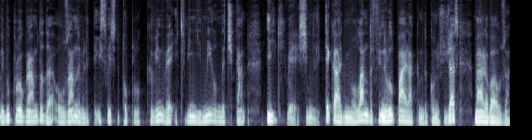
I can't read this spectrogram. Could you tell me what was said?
ve bu programda da Oğuzhan'la birlikte İsveçli topluluk Queen ve 2020 yılında çıkan ilk ve şimdilik tek albümü olan The Funeral Pyre hakkında konuşacağız. Merhaba Oğuzhan.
